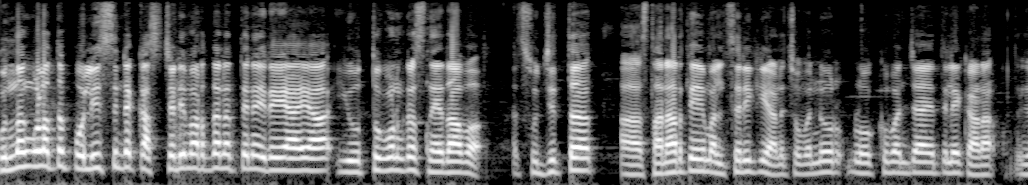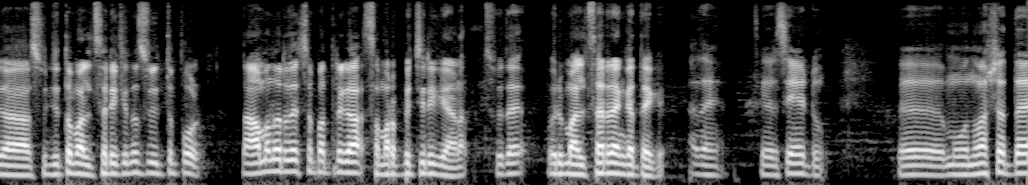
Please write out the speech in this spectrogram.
കുന്നംകുളത്ത് പോലീസിന്റെ കസ്റ്റഡി മർദ്ദനത്തിന് ഇരയായ യൂത്ത് കോൺഗ്രസ് നേതാവ് സുജിത്ത് സ്ഥാനാർത്ഥിയായി മത്സരിക്കുകയാണ്. ചുവന്നൂർ ബ്ലോക്ക് പഞ്ചായത്തിലേക്കാണ് സുജിത്ത് മത്സരിക്കുന്നത്. സുജിത്ത് ഇപ്പോൾ നാമനിർദ്ദേശ പത്രിക സമർപ്പിച്ചിരിക്കുകയാണ്. സുജിത്തെ ഒരു മത്സര രംഗത്തേക്ക്. അതെ തീർച്ചയായിട്ടും. മൂന്ന് വർഷത്തെ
